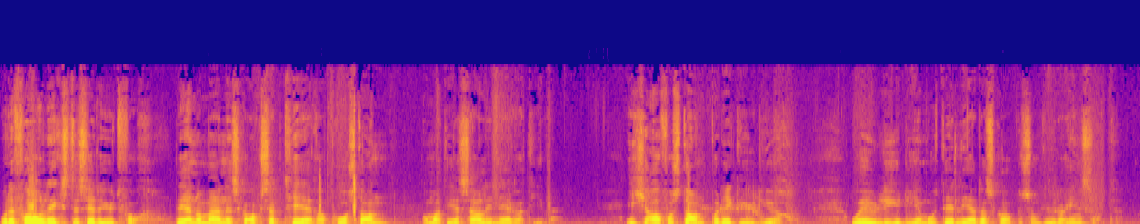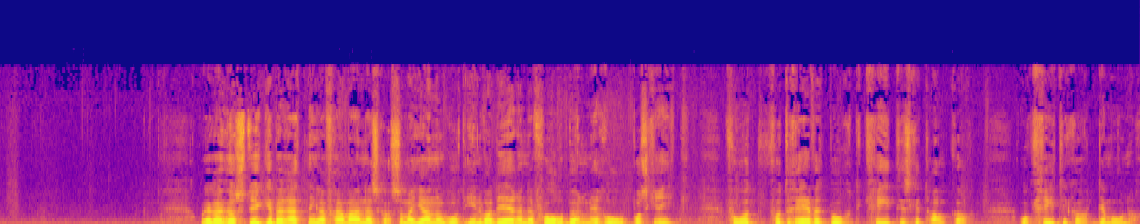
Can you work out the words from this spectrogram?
Og det farligste ser det ut for, det er når mennesker aksepterer påstanden om at de er særlig negative, ikke har forstand på det Gud gjør, og er ulydige mot det lederskapet som Gud har innsatt. Og Jeg har hørt stygge beretninger fra mennesker som har gjennomgått invaderende forbønn med rop og skrik for å få drevet bort kritiske tanker og kritikerdemoner.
